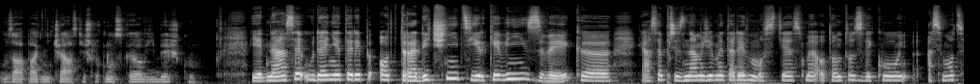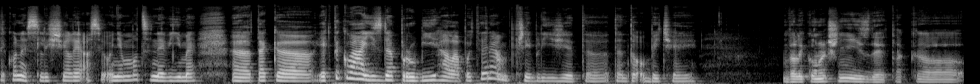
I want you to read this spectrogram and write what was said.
v západní části Šluknovského výběžku. Jedná se údajně tedy o tradiční církevní zvyk. Já se přiznám, že my tady v Mostě jsme o tomto zvyku asi moc jako neslyšeli, asi o něm moc nevíme. Tak jak taková jízda probíhala? Pojďte nám přiblížit eh, tento obyčej. Velikonoční jízdy tak eh,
